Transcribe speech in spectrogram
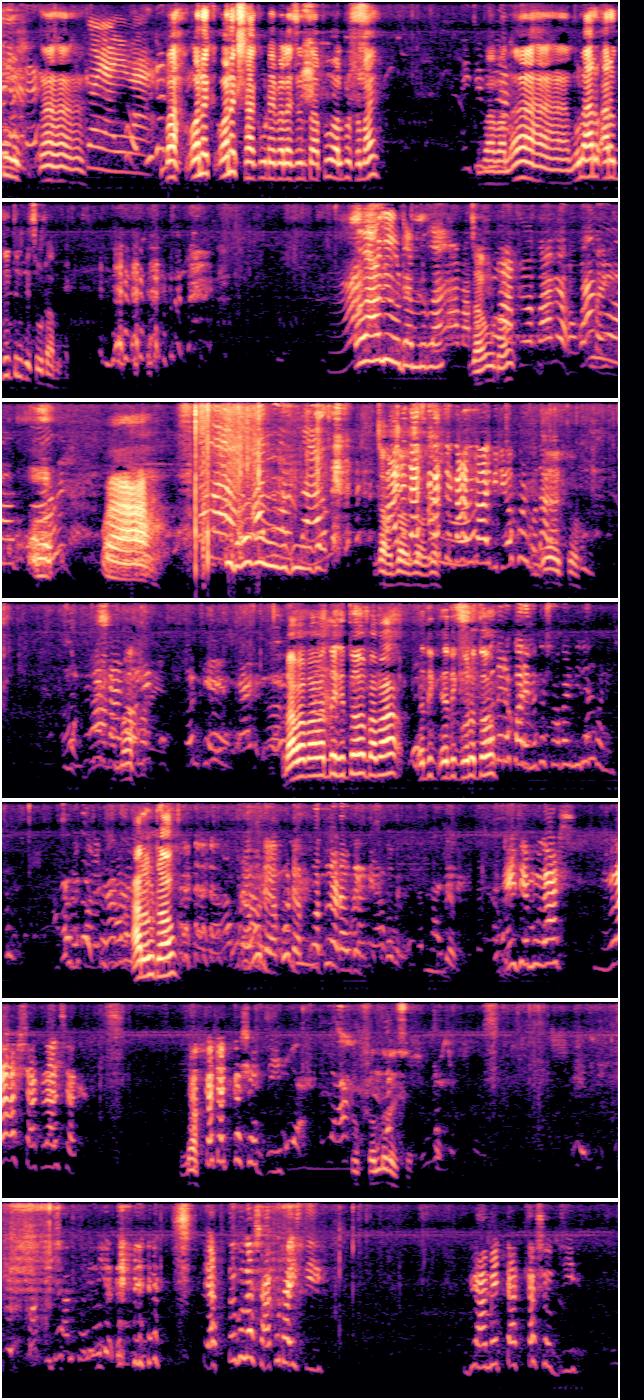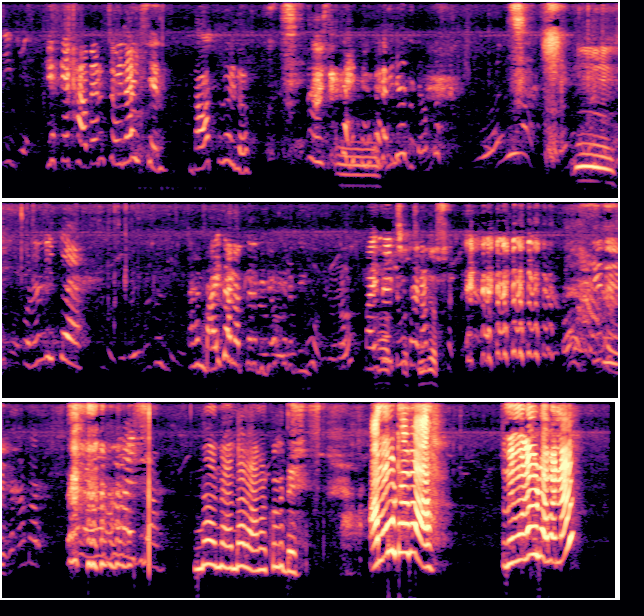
আপু হ্যাঁ হ্যাঁ হ্যাঁ। বাহ, অনেক অনেক শাক উঠে ফেলাইছেন তো আপু, অল্প সময়। বাবা হ্যাঁ হ্যাঁ হ্যাঁ মূল আরও আরও দুই, তিন পিস উঠান। যাও, উঠাও। যাও যাও যাও। এই তো। বাহ। বাবা বাবা, দেখি তো, বাবা। এদিক এদিক ঘুরো তো। আর উঠাও। এই যে মূলার মূলার শাক লাল শাক। টাটকা টাটকা সবজি। খুব সুন্দর হয়েছে। এতগুলা শাক উঠাইছি। গ্রামের টাটকা সবজি। কে কে খাবেন চলে আইছেন। দাওয়াত তো রইল না না দাঁড়া আমার কোলে দে। আমি উঠাবা।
